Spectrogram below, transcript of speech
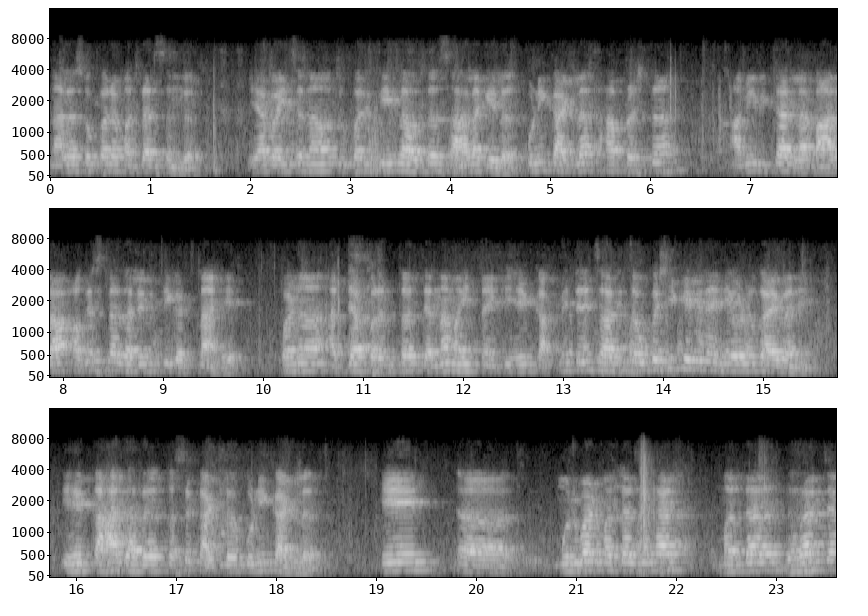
नालासोपारा मतदारसंघ या बाईचं नाव दुपारी तीनला होतं सहाला गेलं. कुणी काढलं? हा प्रश्न आम्ही विचारला. बारा ऑगस्टला झालेली ती घटना आहे. पण अद्यापपर्यंत त्यांना माहीत नाही की हे का मी त्यांनी आधी चौकशी केली नाही निवडणूक आयोगाने. की हे का झालं कसं काढलं कुणी काढलं? हे अं, मुरबाड मतदारसंघात मतदार घराच्या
